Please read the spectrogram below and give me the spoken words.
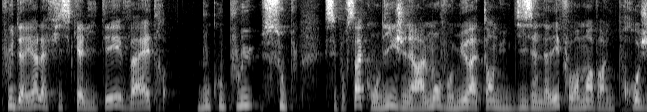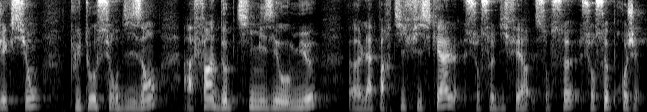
plus derrière la fiscalité va être beaucoup plus souple. C'est pour ça qu'on dit que généralement, il vaut mieux attendre une dizaine d'années. Il faut vraiment avoir une projection plutôt sur 10 ans afin d'optimiser au mieux euh, la partie fiscale sur ce, sur, ce, sur ce projet.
